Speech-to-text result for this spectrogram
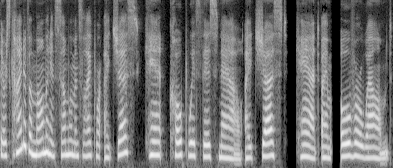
there's kind of a moment in some women's life where I just can't cope with this now. I just can't. I'm overwhelmed.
